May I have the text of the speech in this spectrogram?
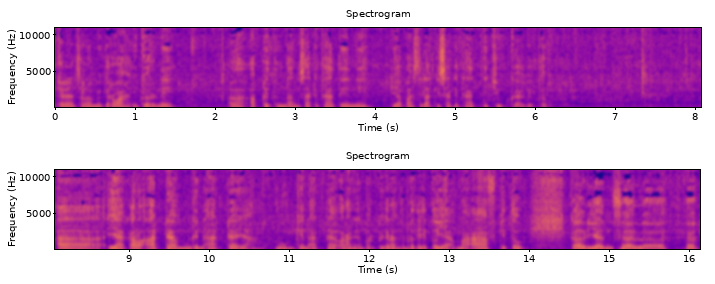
Kalian selalu mikir wah Igor ini uh, update tentang sakit hati nih, dia pasti lagi sakit hati juga gitu uh, ya kalau ada mungkin ada ya. Mungkin ada orang yang berpikiran seperti itu ya maaf gitu. Kalian salah.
